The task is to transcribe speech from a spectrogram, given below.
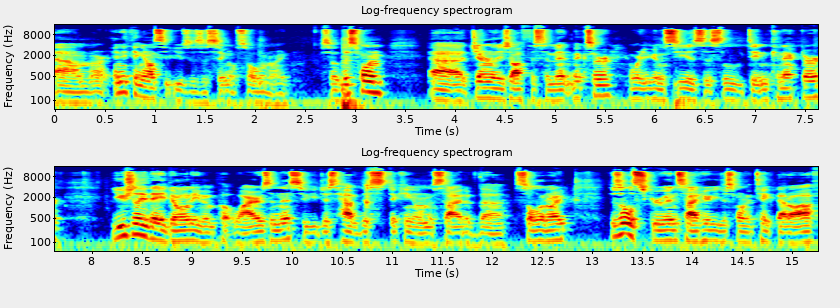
um, or anything else that uses a single solenoid. So this one uh, generally is off the cement mixer. What you're gonna see is this little DIN connector. Usually they don't even put wires in this, so you just have this sticking on the side of the solenoid. There's a little screw inside here, you just wanna take that off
